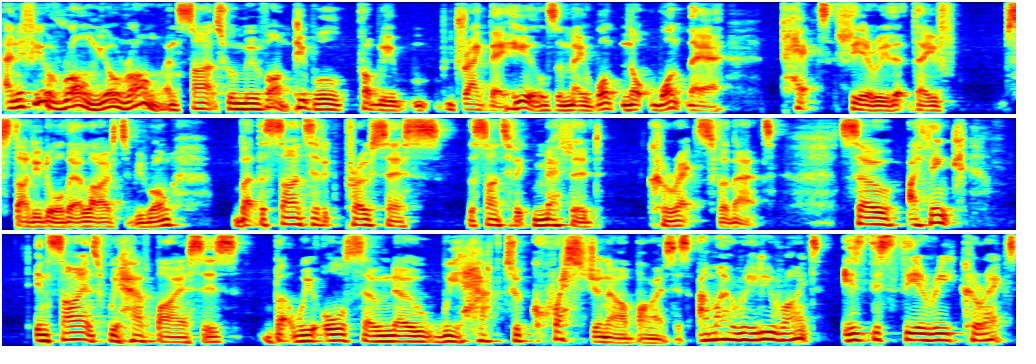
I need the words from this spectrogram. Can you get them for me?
And if you're wrong, you're wrong, and science will move on. People will probably drag their heels and may want not want their pet theory that they've studied all their lives to be wrong. But the scientific process, the scientific method corrects for that. So I think in science, we have biases, but we also know we have to question our biases. Am I really right? Is this theory correct?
